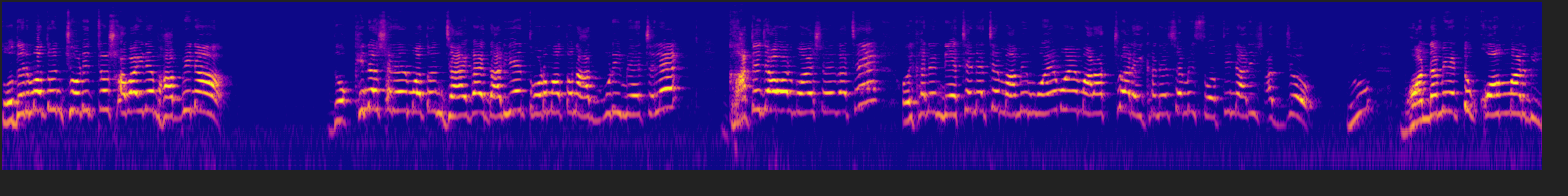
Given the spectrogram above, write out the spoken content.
তোদের মতন চরিত্র সবাই রে ভাববি না। দক্ষিণেশ্বরের মতন জায়গায় দাঁড়িয়ে তোর মতন আদবুড়ি মেয়ে ছেলে ঘাটে যাওয়ার বয়স হয়ে গেছে, ওইখানে নেচে নেচে মামি ময়ে ময়ে মারাচ্ছ আর এইখানে এসে আমি সতী নারী সাহায্য হুম? ভণ্ডামি একটু কম মারবি,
